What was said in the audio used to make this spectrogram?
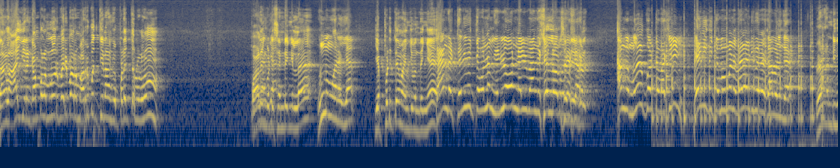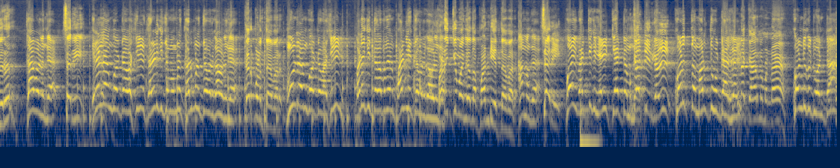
தாங்கள் ஆயிரம் கம்பளம் நூறு பரிபாரம் அறுபத்தி நான்கு படைத்தவர்களும் பாளையங்கோட்டை சென்றீங்கல்ல? உண்மை எப்படித்தான் வாங்கி வந்தீங்க? தாங்கள் தெரிவித்த எல்லோரும் நெல் வாங்க செல்லும் எல்லோரும். சென்றீர்கள். அங்க முதல் கோட்டை வாசலில் தேனிக்கு சமமான வேளாண்டி வீரர் காவலுங்க. வேளாண்டி வீரர்? காவலுங்க. சரி. இரண்டாம் கோட்டை வாசலில் கரடிக்கு சமமான கருப்பணத்தவர் காவலுங்க. கருப்பணத்தேவர் மூன்றாம் கோட்டை வாசலில் படைக்கு தளபதியார் பாண்டியத்தவர் காவலுங்க. படிக்கு மஞ்சாத பாண்டியத்தேவர் ஆமாங்க. சரி. போய் வட்டிக்கு நெல் கேட்டோம் கேட்டீர்கள். கொடுத்த மறுத்து விட்டார்கள். என்ன காரணம் என்ன? கொண்டுகிட்டு வந்துட்டான்.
